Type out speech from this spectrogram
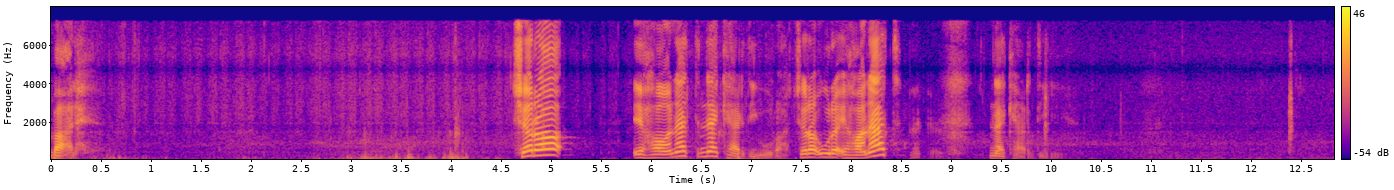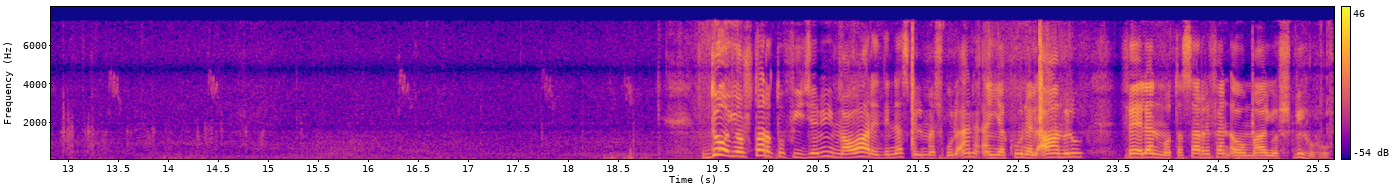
بله چرا إهانت نکردی أو را؟ چرا أو را إهانت نکرد نکردی؟ دو يشترط في جميع موارد النسب المشغول عنه أن يكون العامل فعلا متصرفا أو ما يشبهه.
